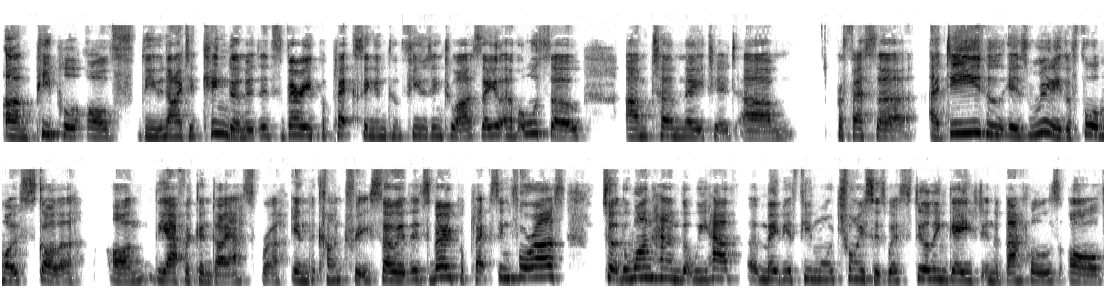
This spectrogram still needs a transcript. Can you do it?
um, people of the United Kingdom. It, it's very perplexing and confusing to us. They have also um, terminated um, Professor Adi, who is really the foremost scholar on the African diaspora in the country. So it, it's very perplexing for us. So, at the one hand, that we have uh, maybe a few more choices, we're still engaged in the battles of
